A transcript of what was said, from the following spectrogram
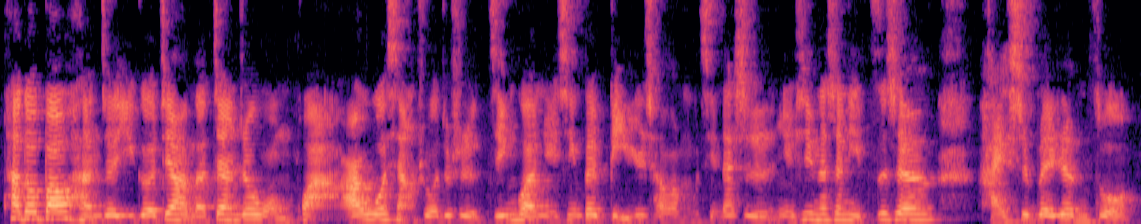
它都包含着一个这样的战争文化。而我想说，就是尽管女性被比喻成了母亲，但是女性的身体自身还是被认作，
